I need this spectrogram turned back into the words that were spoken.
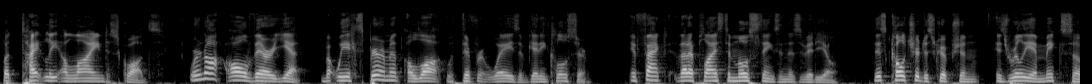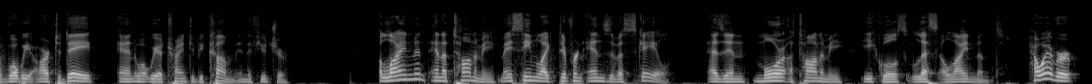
but tightly aligned squads. We're not all there yet, but we experiment a lot with different ways of getting closer. In fact, that applies to most things in this video. This culture description is really a mix of what we are today and what we are trying to become in the future. Alignment and autonomy may seem like different ends of a scale, as in more autonomy equals less alignment. However,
